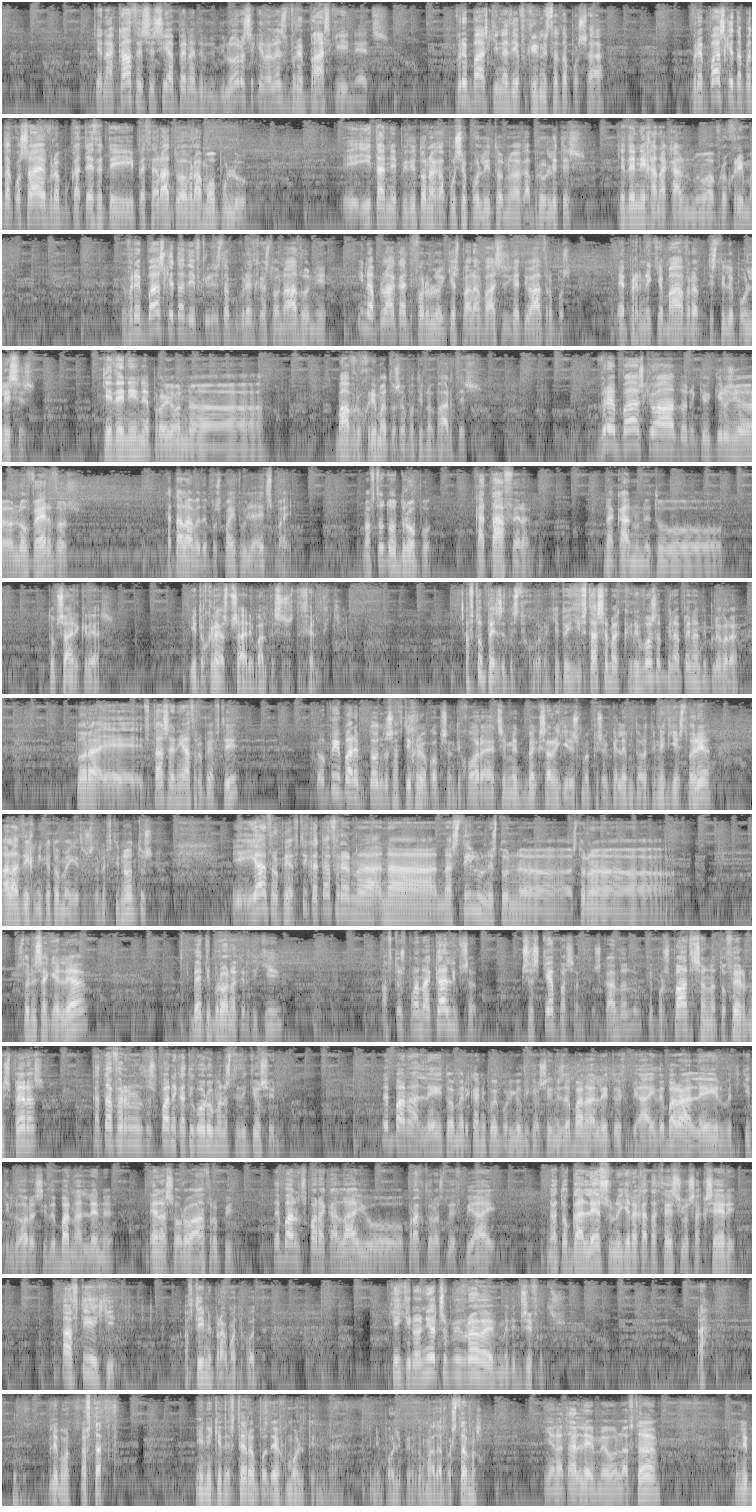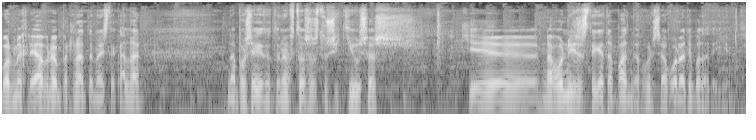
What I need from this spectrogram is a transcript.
Και να κάθεσαι εσύ απέναντι από την τηλεόραση και να λες: Βρε μπας και είναι έτσι. Βρε μπας και είναι αδιευκρίνηστα τα ποσά. Βρε πας και τα 500 ευρώ που κατέθεται η πεθερά του Αβραμόπουλου ε, ήταν επειδή τον αγαπούσε πολύ τον αγαμπρούλη της και δεν είχαν να κάνουν με μαύρο χρήμα. Βρε μπας και τα διευκρίνηστα που βρέθηκαν στον Άδωνη είναι απλά κάτι φορολογικές παραβάσεις γιατί ο άνθρωπος έπαιρνε και μαύρα από τις τηλεπολίσεις και δεν είναι προϊόν α, μαύρου χρήματος από την Οβάρτε. Βρε μπας και ο Άδων και ο κύριος Λοβέρδος. Καταλάβετε πώς πάει η δουλειά, έτσι πάει. Με αυτόν τον τρόπο κατάφεραν να κάνουν το, το ψάρι κρέας. Ή το κρέας ψάρι, βάλτε εσείς ό,τι θέλετε εκεί. Αυτό παίζεται στη χώρα και το φτάσαμε ακριβώς από την απέναντι πλευρά. Τώρα ε, φτάσαν οι άνθρωποι αυτοί, οι οποίοι παρεπτόντω αυτοί χρεοκόπησαν τη χώρα, έτσι, μην ξαναγυρίσουμε πίσω και λέμε τώρα την ίδια ιστορία, αλλά δείχνει και το μέγεθος των ευθυνών τους. Οι, οι άνθρωποι αυτοί κατάφεραν να, να, να στείλουν στον, ε, στον, ε, στον εισαγγελέα με την προανακριτική αυτούς που ανακάλυψαν, που ξεσκέπασαν το σκάνδαλο και προσπάθησαν να το φέρουν εις πέρας, κατάφεραν να τους πάνε κατηγορούμενος στη δικαιοσύνη. Δεν πάνε να λέει το Αμερικανικό Υπουργείο Δικαιοσύνης, δεν πάνε να λέει το FBI, δεν πάνε να λέει η Ελβετική τηλεόραση, δεν πάνε να λένε ένα σωρό άνθρωποι. Δεν πάνε να τους παρακαλάει ο πράκτορας του FBI να τον καλέσουν για να καταθέσει όσα ξέρει. Αυτή εκεί. Αυτή είναι η πραγματικότητα. Και η κοινωνία τους επιβραβεύει με την ψήφο τους. Λοιπόν, αυτά. Είναι και Δευτέρα, οπότε έχουμε όλη την, την υπόλοιπη εβδομάδα μπροστά μας. Για να τα λέμε όλα αυτά. Λοιπόν, μέχρι αύριο, περνάτε να είστε καλά να προσέχετε τον εαυτό σας, τους οικείους σας και να αγωνίζεστε για τα πάντα. Χωρίς αγώνα τίποτα δεν γίνεται.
